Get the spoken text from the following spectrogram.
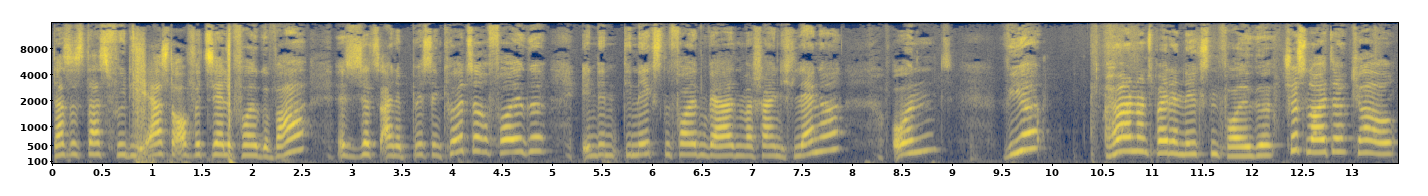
dass es das für die erste offizielle Folge war. Es ist jetzt eine bisschen kürzere Folge. In den die nächsten Folgen werden wahrscheinlich länger. Und wir hören uns bei der nächsten Folge. Tschüss, Leute. Ciao.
